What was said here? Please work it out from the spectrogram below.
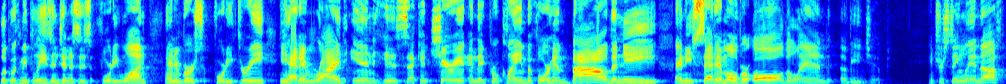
Look with me, please, in Genesis 41 and in verse 43. He had him ride in his second chariot, and they proclaimed before him, Bow the knee. And he set him over all the land of Egypt. Interestingly enough,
